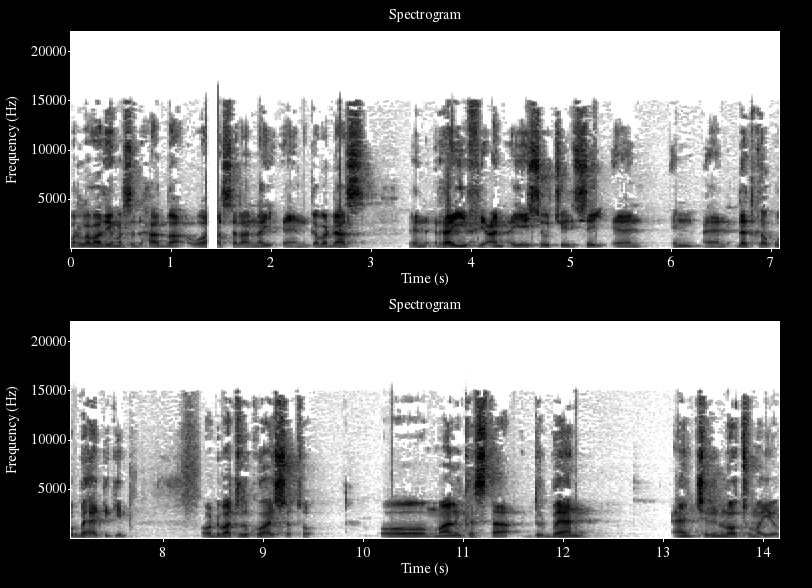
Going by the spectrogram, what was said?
Mar labaad iyo mar saddexaadba waa salaanay gabadhaas ra'yi fiican ayay soo jeedisay in dadka qurbaha degin oo dhibaatada ku haysato oo maalin kasta durbaan aan jirin loo tumayo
